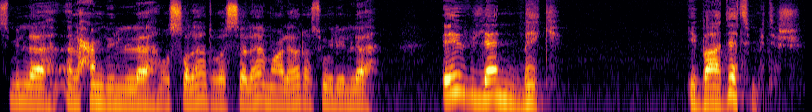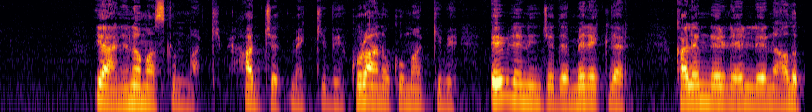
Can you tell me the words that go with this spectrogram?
Bismillah, elhamdülillah, ve salatu ve selamu ala Resulillah. Evlenmek ibadet midir? Yani namaz kılmak gibi, hac etmek gibi, Kur'an okumak gibi. Evlenince de melekler kalemlerini ellerine alıp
